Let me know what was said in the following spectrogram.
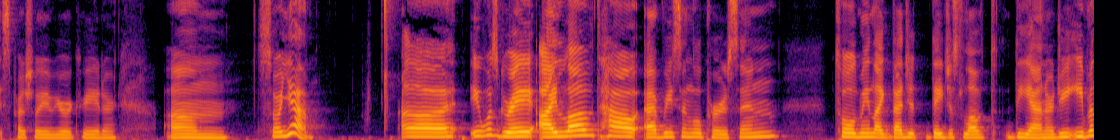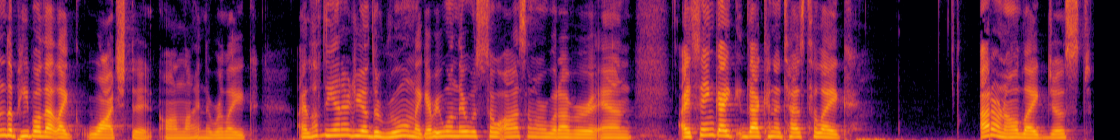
especially if you're a creator. Um, so yeah, uh, it was great. I loved how every single person told me like that they just loved the energy. Even the people that like watched it online, they were like, "I love the energy of the room. Like everyone there was so awesome or whatever." And I think I that can attest to like, I don't know, like just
